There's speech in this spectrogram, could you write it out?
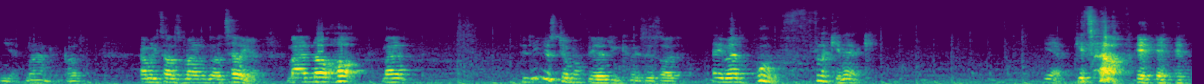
Yeah, not happening, bud. How many times, man, got to tell you? Man, not hot. Man, did he just jump off the edge and commit suicide? Hey, man. Whoa, flicking heck. Yeah, get out of here.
